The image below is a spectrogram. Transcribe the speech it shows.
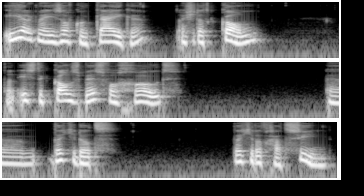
eerlijk naar jezelf kan kijken, als je dat kan, dan is de kans best wel groot um, dat, je dat, dat je dat gaat zien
